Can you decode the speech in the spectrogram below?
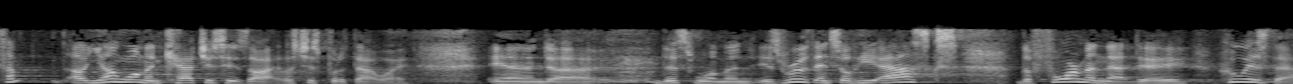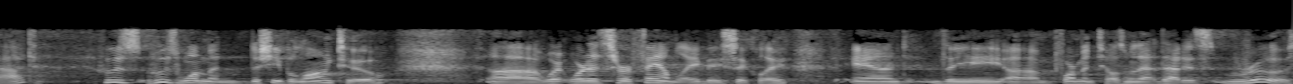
some, a young woman catches his eye. Let's just put it that way. And uh, this woman is Ruth. And so he asks the foreman that day, Who is that? Whose, whose woman does she belong to? Uh, what, what is her family, basically? And the um, foreman tells him that that is Ruth.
